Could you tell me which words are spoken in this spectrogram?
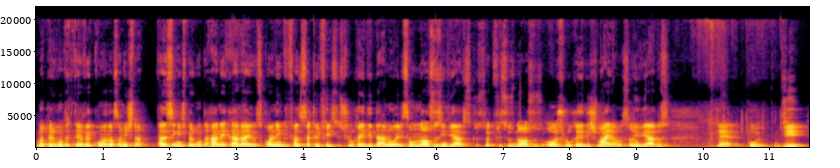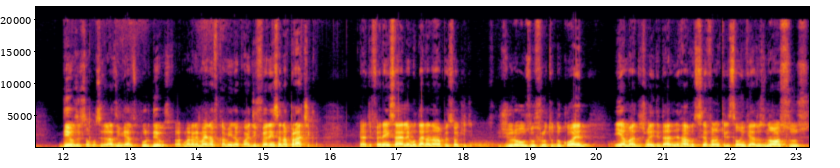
uma pergunta que tem a ver com a nossa Mishnah. Faz a seguinte pergunta: Hanei Kanai, os Koanim que fazem sacrifícios, Shluhei de Danu, eles são nossos enviados, que os sacrifícios nossos, ou Shluhei de Shmaya, ou são enviados de, de Deus, eles são considerados enviados por Deus. Fala com Gemara Alemã na Fukamina, qual a diferença na prática? A diferença é, é mudar não, a pessoa que jurou usufruto do Cohen. E amado ah, você está falando que eles são enviados nossos?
